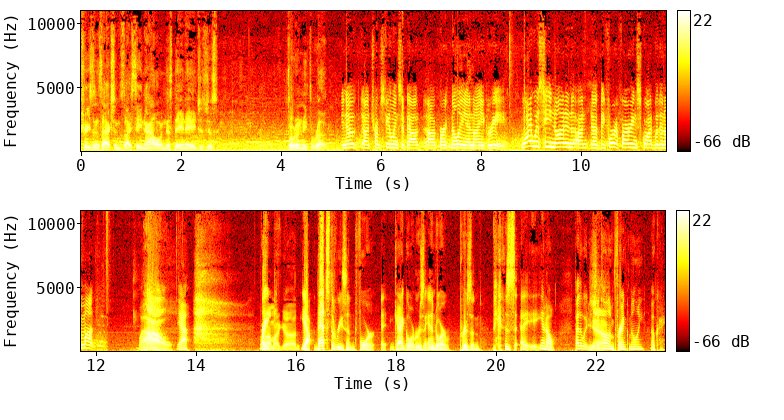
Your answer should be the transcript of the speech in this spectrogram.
treasonous actions I see now in this day and age is just thrown underneath the rug. I know uh, Trump's feelings about uh, Mark Milley, and I agree. Why was he not in a, on, uh, before a firing squad within a month? Wow. Yeah. Right? Oh my God. Yeah, that's the reason for uh, gag orders and or prison because uh, you know. By the way, did she call him Frank Milley? Okay,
